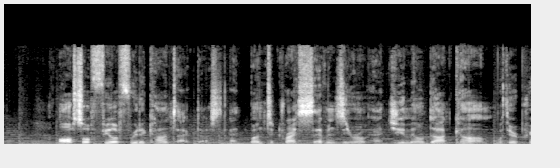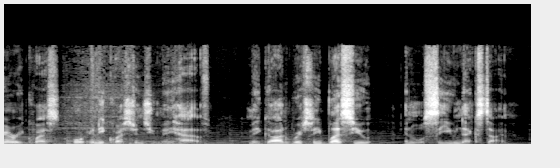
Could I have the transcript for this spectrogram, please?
Also, feel free to contact us at buntochrist70 at gmail.com with your prayer requests or any questions you may have. May God richly bless you, and we'll see you next time.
